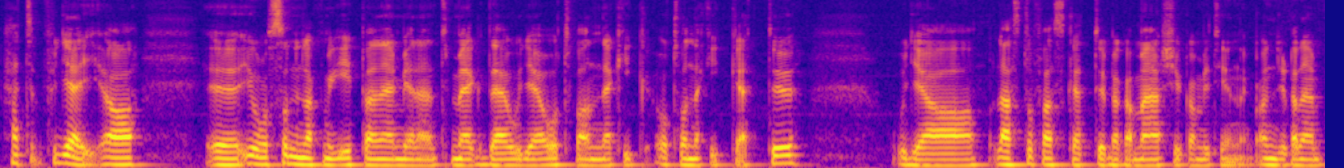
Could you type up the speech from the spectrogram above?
hát figyelj, a, jó, sony még éppen nem jelent meg, de ugye ott van nekik, ott van nekik kettő, ugye a Last of Us 2, meg a másik, amit én annyira nem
